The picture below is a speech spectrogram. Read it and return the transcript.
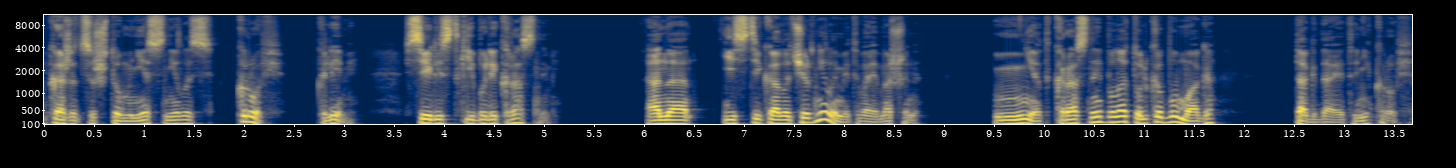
кажется, что мне снилась кровь» клеме. Все листки были красными. Она истекала чернилами, твоя машина? Нет, красной была только бумага. Тогда это не кровь.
